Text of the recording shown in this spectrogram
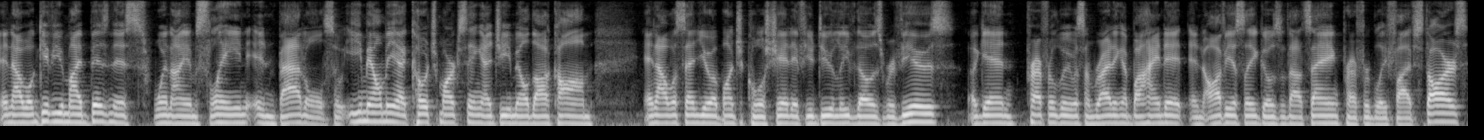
and I will give you my business when I am slain in battle. So email me at coachmarksing at gmail.com and I will send you a bunch of cool shit if you do leave those reviews. Again, preferably with some writing behind it. And obviously, it goes without saying, preferably five stars.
